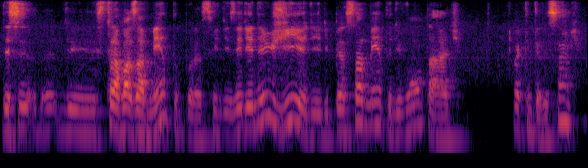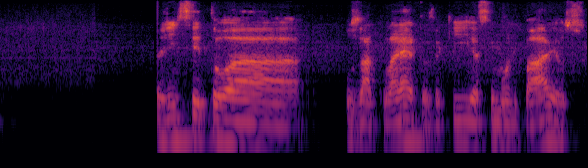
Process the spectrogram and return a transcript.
desse, de extravasamento, por assim dizer, de energia, de, de pensamento, de vontade. Olha que interessante. A gente citou a, os atletas aqui, a Simone Biles,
